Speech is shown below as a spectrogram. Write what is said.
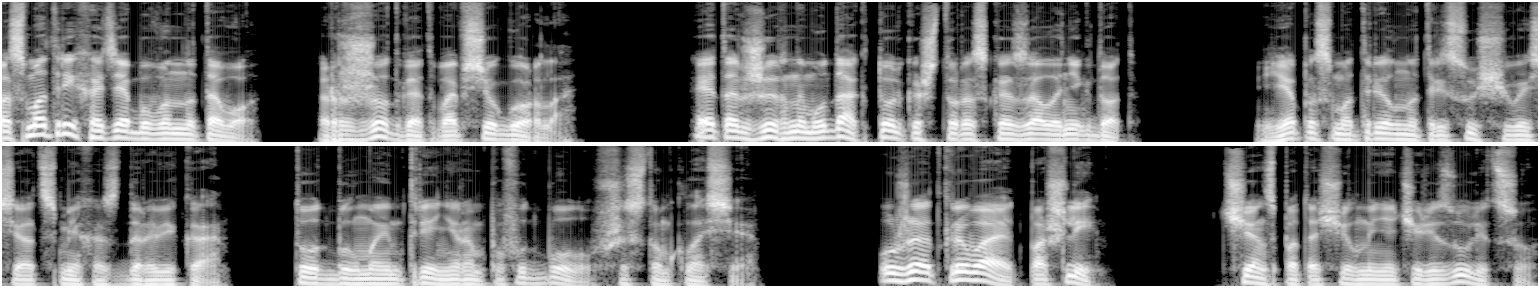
Посмотри хотя бы вон на того. Ржет гад во все горло. Этот жирный мудак только что рассказал анекдот. Я посмотрел на трясущегося от смеха здоровяка. Тот был моим тренером по футболу в шестом классе. «Уже открывают, пошли». Ченс потащил меня через улицу,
